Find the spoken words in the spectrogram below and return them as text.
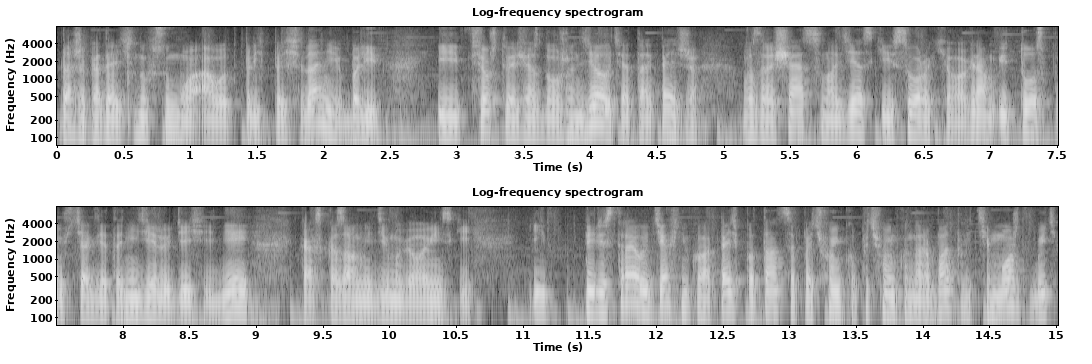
Даже когда я тяну в сумму, а вот при приседаниях болит. И все, что я сейчас должен делать, это опять же возвращаться на детские 40 килограмм, и то спустя где-то неделю, 10 дней, как сказал мне Дима Головинский, и перестраивать технику, опять пытаться потихоньку-потихоньку нарабатывать, и может быть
